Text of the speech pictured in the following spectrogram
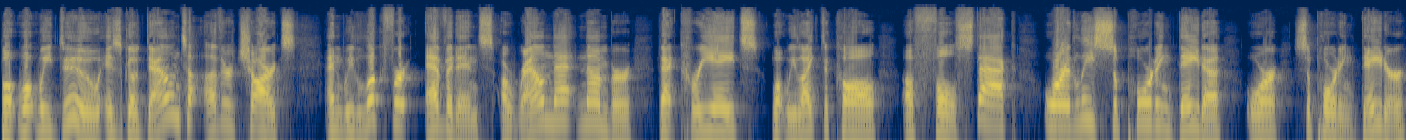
But what we do is go down to other charts and we look for evidence around that number that creates what we like to call a full stack, or at least supporting data or supporting data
